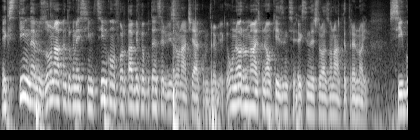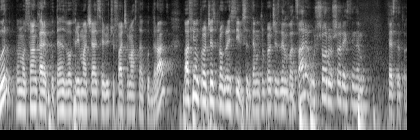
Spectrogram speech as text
extindem zona pentru că ne simțim confortabil că putem servi zona aceea cum trebuie. Că uneori lumea mai spune, ok, extindeți la zona către noi. Sigur, în măsura în care putem să vă oferim același serviciu, facem asta cu drag, va fi un proces progresiv. Suntem într-un proces de învățare, ușor, ușor extindem peste tot.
